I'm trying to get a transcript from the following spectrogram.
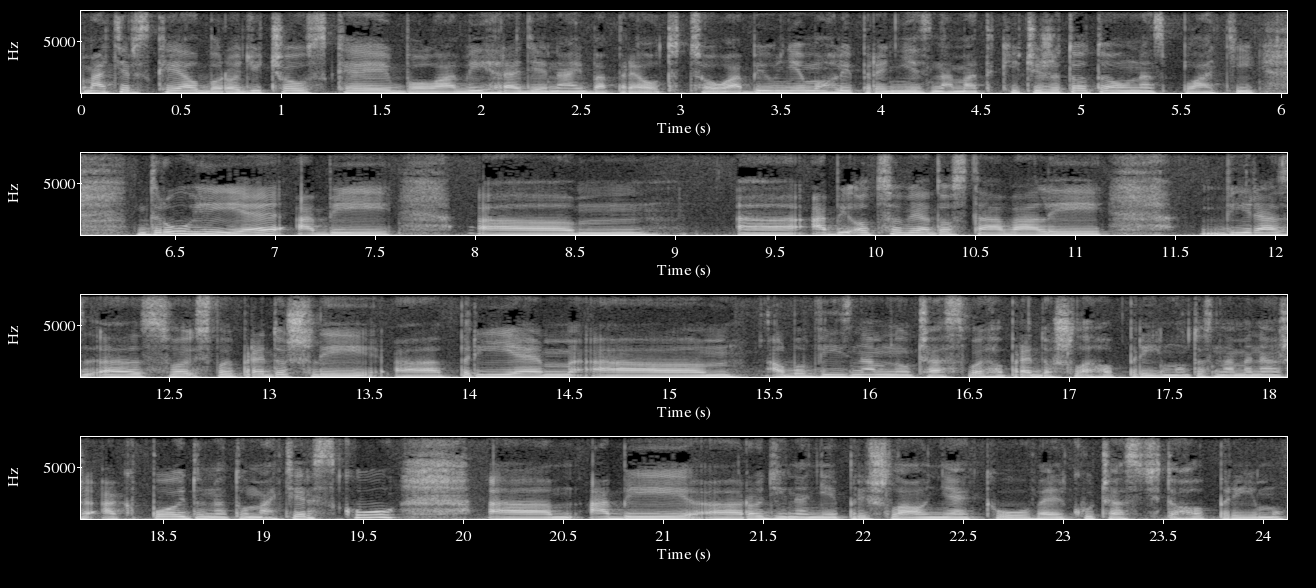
materskej alebo rodičovskej bola vyhradená iba pre otcov, aby ju nemohli preniesť na matky. Čiže toto u nás platí. Druhý je, aby um, aby otcovia dostávali výraz, e, svoj, svoj predošlý e, príjem alebo významnú časť svojho predošlého príjmu. To znamená, že ak pôjdu na tú materskú, aby rodina neprišla o nejakú veľkú časť toho príjmu.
